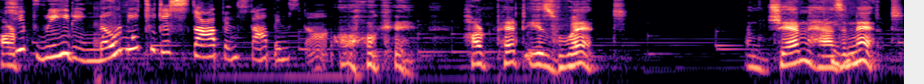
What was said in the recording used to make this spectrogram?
Her Keep reading. No need to just stop and stop and stop. okay. Her pet is wet. And Jen has a net.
